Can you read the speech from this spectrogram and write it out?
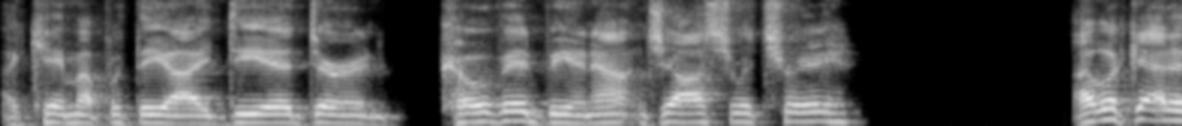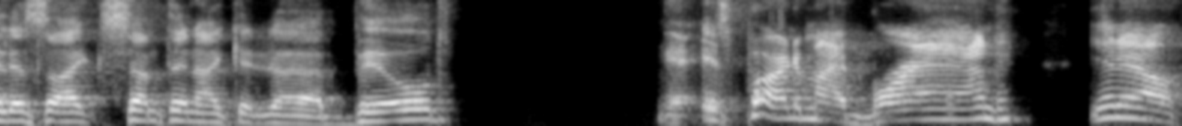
I came up with the idea during COVID, being out in Joshua Tree. I look at it as like something I could uh, build. Yeah, it's part of my brand. You know,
